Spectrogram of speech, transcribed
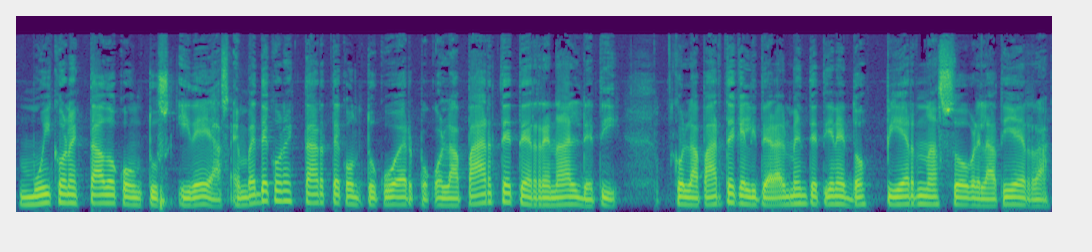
muy conectado con tus ideas, en vez de conectarte con tu cuerpo, con la parte terrenal de ti, con la parte que literalmente tiene dos piernas sobre la tierra,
